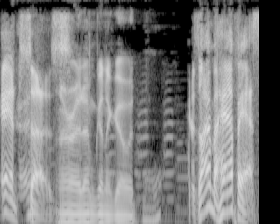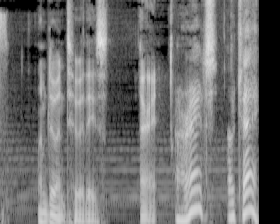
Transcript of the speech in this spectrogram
answers All right, I'm gonna go. With, because I'm a half-ass. I'm doing two of these. All right. All right. Okay.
